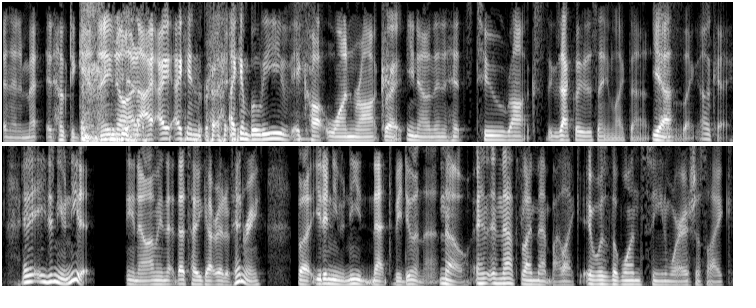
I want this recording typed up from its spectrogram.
and then it, met, it hooked again. And you know, and Yes. I, I I can right, I can believe it caught one rock, Right. You know, and then it hits two rocks exactly the same like that. Yeah. it's like okay, and you didn't even need it. You know, I mean that, that's how you got rid of Henry, but you didn't even need that to be doing that. No, and and that's what I meant by like it was the one scene where it's just like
